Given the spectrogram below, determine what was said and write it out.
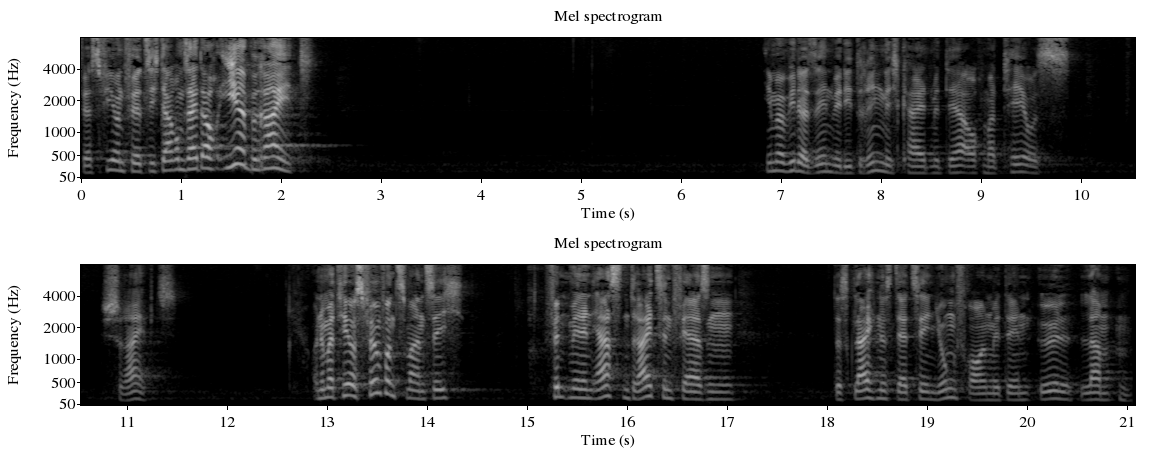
Vers 44, darum seid auch ihr bereit. Immer wieder sehen wir die Dringlichkeit, mit der auch Matthäus schreibt. Und in Matthäus 25 finden wir in den ersten 13 Versen das Gleichnis der zehn Jungfrauen mit den Öllampen.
